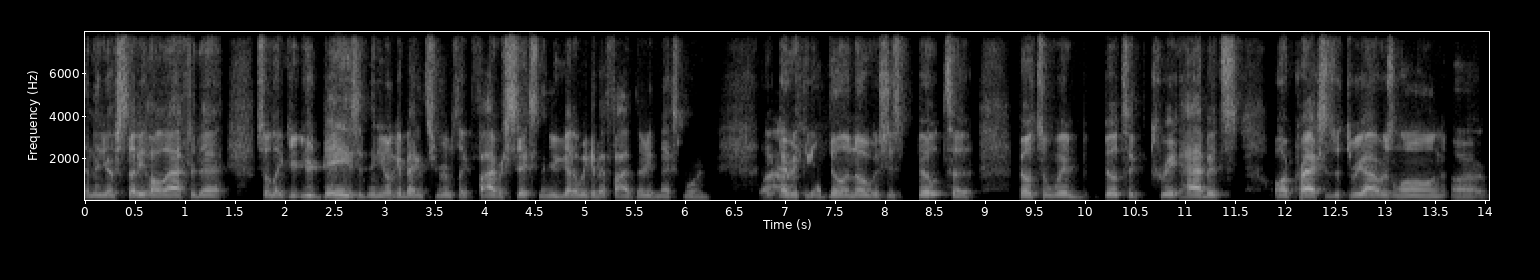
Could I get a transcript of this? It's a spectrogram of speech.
and then you have study hall after that. So like your, your days, and then you don't get back into your rooms like five or six, and then you got to wake up at 5:30 the next morning. Wow. Like everything at Villanova is just built to built to win, built to create habits. Our practices are three hours long. Our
